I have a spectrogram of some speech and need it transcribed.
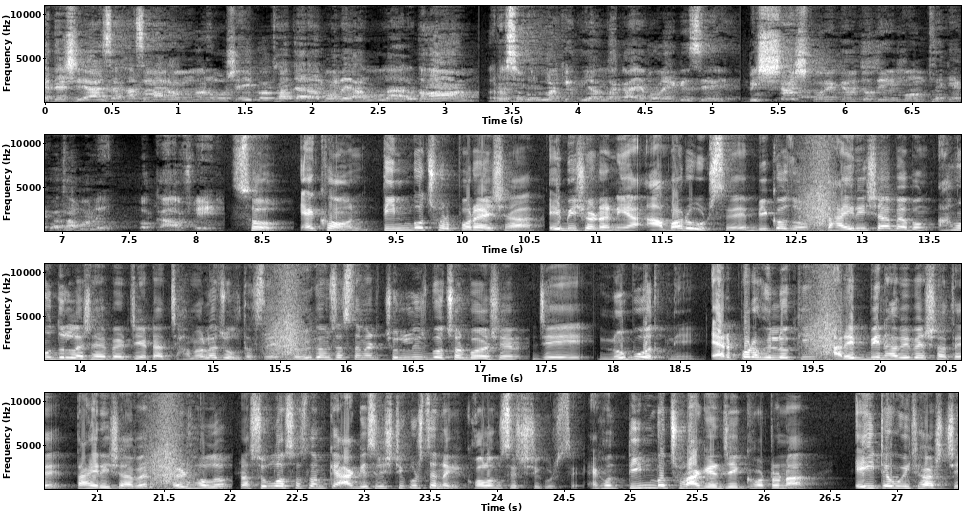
এদেশে আছে হাজারো মানুষ এই কথা যারা বলে আল্লাহর ধন রসুল্লাহকে দিয়ে আল্লাহ গায়েব হয়ে গেছে। বিশ্বাস করে কেউ যদি মন থেকে কথা বলে ও কাফের। সো এখন তিন বছর পরে আসা এই বিষয়টা নিয়ে আবারও উঠছে বিকজ অফ তাহিরি সাহেব এবং আহমদুল্লাহ সাহেবের যে একটা ঝামেলা চলতেছে। নবীকম ইসলামের চল্লিশ বছর বয়সের যে নবুয়ত নিয়ে। এরপর হইল কি? আরিফ বিন হাবিবের সাথে তাহিরি সাহেবের এটা হলো রাসুল্লাহ আসলামকে আগে সৃষ্টি করছে নাকি কলম সৃষ্টি করছে? এখন তিন বছর আগের যে ঘটনা এইটা উঠে আসছে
